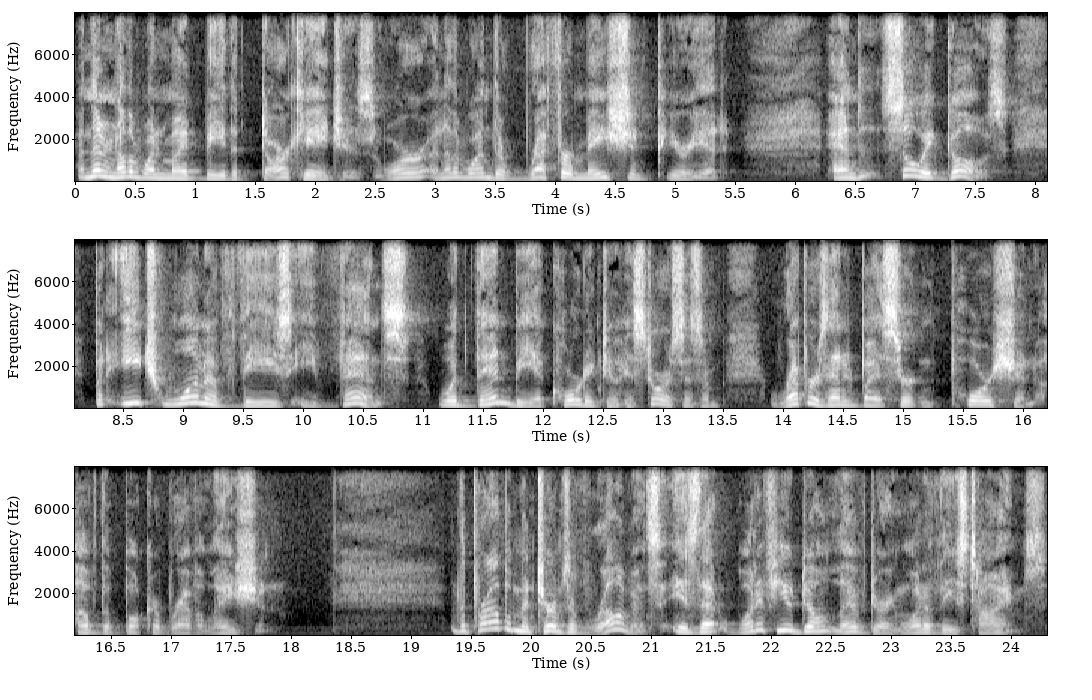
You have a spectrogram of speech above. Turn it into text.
And then another one might be the Dark Ages, or another one, the Reformation period. And so it goes. But each one of these events would then be, according to historicism, represented by a certain portion of the book of Revelation. The problem in terms of relevance is that what if you don't live during one of these times?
